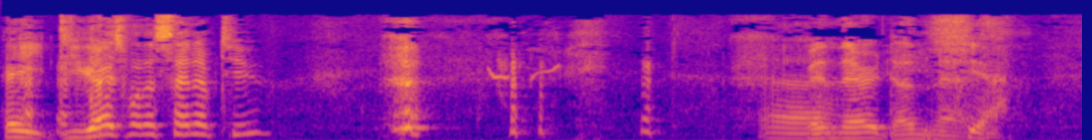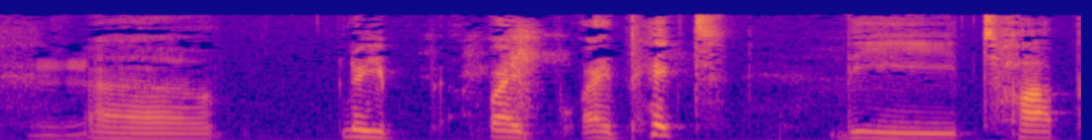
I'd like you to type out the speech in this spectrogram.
Hey, do you guys want to sign up too? Uh, Been there, done that. Yeah. hmm Uh, no, you. I, I picked the top,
